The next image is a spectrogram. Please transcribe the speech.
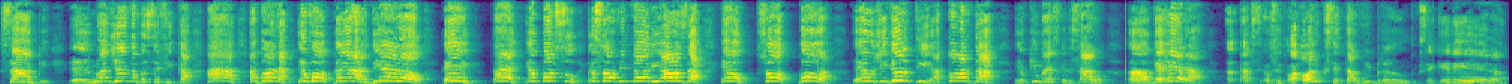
Sabe? É, não adianta você ficar, ah, agora eu vou ganhar dinheiro. Ei, Ai, eu posso, eu sou vitoriosa, eu sou boa, eu gigante, acorda. E o que mais que eles falam? Ah, guerreira, ah, olha o que você está vibrando, que você é guerreira,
